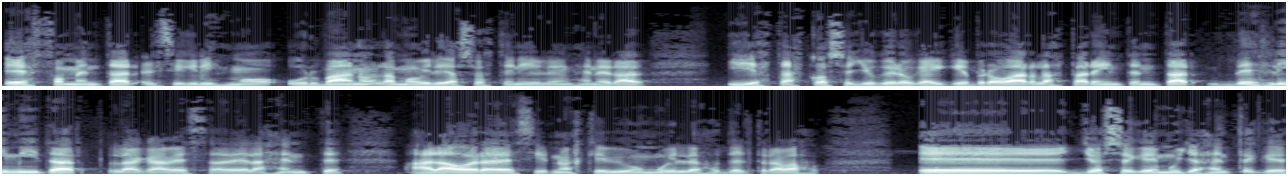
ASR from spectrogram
es fomentar el ciclismo urbano, la movilidad sostenible en general, y estas cosas yo creo que hay que probarlas para intentar deslimitar la cabeza de la gente a la hora de decir, no, es que vivo muy lejos del trabajo. Eh, yo sé que hay mucha gente que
